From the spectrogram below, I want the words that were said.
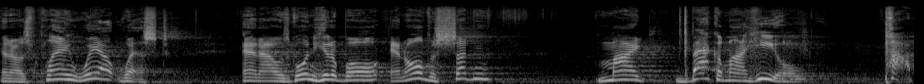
and I was playing way out west and I was going to hit a ball and all of a sudden my back of my heel pop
